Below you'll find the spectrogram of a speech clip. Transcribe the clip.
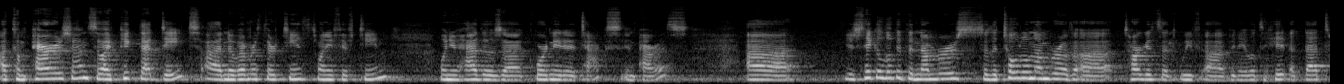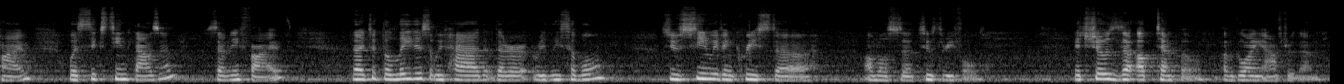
a comparison, so I picked that date, uh, November 13th, 2015, when you had those uh, coordinated attacks in Paris. Uh, you just take a look at the numbers. So the total number of uh, targets that we've uh, been able to hit at that time was 16,075. Then I took the latest that we've had that are releasable. So you've seen we've increased uh, almost uh, two, threefold. It shows the up tempo of going after them.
